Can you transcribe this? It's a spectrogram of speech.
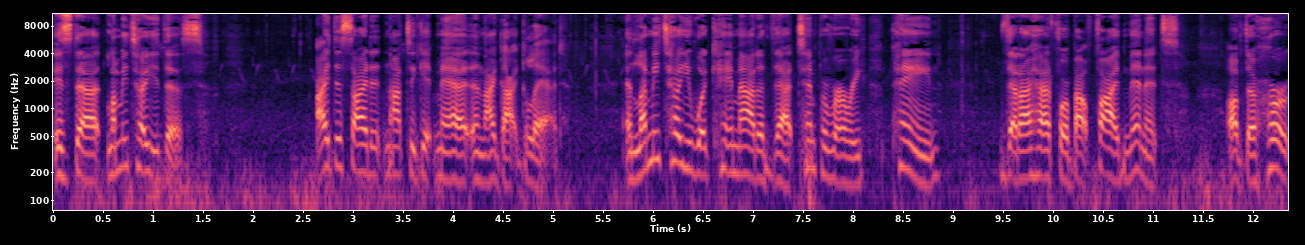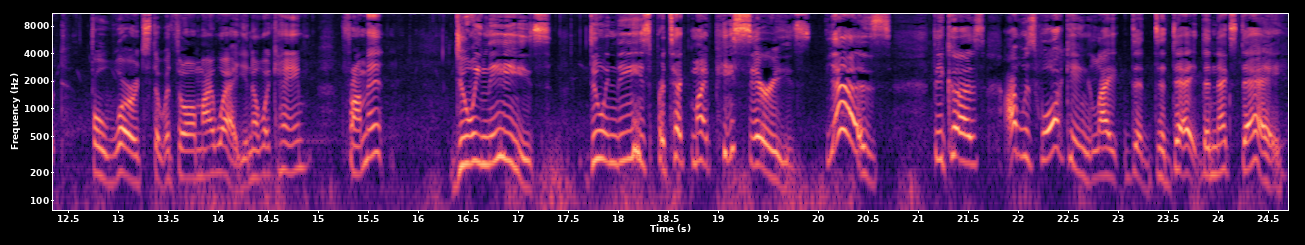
is that, let me tell you this I decided not to get mad and I got glad. And let me tell you what came out of that temporary pain that I had for about five minutes of the hurtful words that were thrown my way. You know what came from it? Doing these doing these Protect My Peace series. Yes, because I was walking like the, the day, the next day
